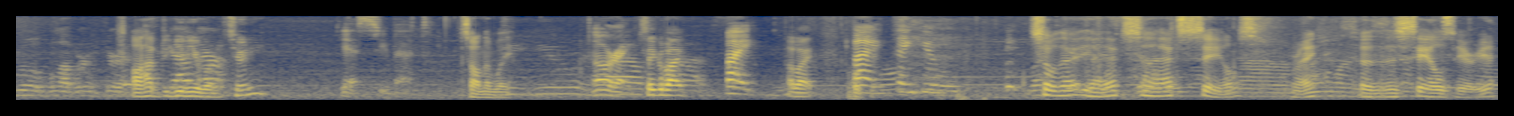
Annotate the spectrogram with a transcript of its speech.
Little blubber through it. I'll have to give you a Together. Opportunity. Yes, you bet. It's on the way. All right. Say goodbye. Bye. Bye bye. Bye. Thank you. So that yeah, that's uh, that's sales, right? So the sales area.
